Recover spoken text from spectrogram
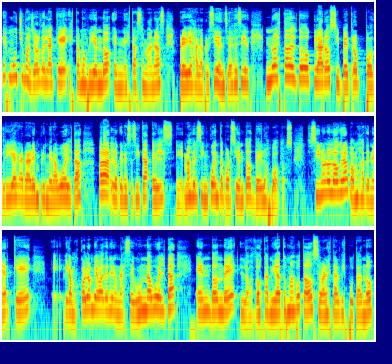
es mucho mayor de la que estamos viendo en estas semanas previas a la presidencia. Es decir, no está del todo claro si Petro podría ganar en primera vuelta para lo que necesita el, eh, más del 50% de los votos. Si no lo logra, vamos a tener que eh, digamos, Colombia va a tener una segunda vuelta en donde los dos candidatos más votados se van a estar disputando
